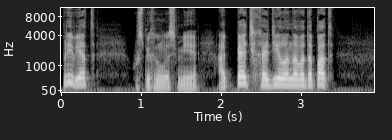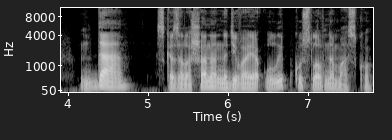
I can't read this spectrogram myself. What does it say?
«Привет!» — усмехнулась Мия. «Опять ходила на водопад?» «Да», — сказала Шана, надевая улыбку, словно маску.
